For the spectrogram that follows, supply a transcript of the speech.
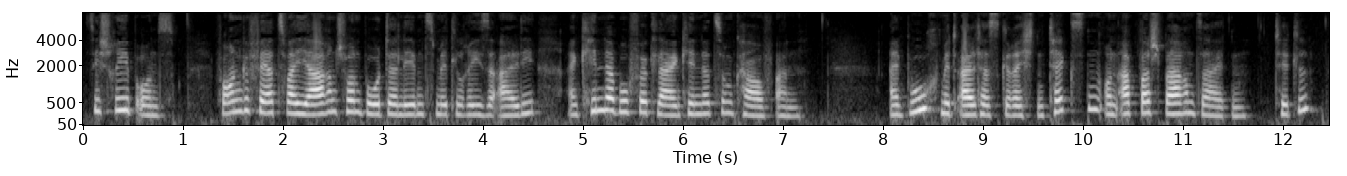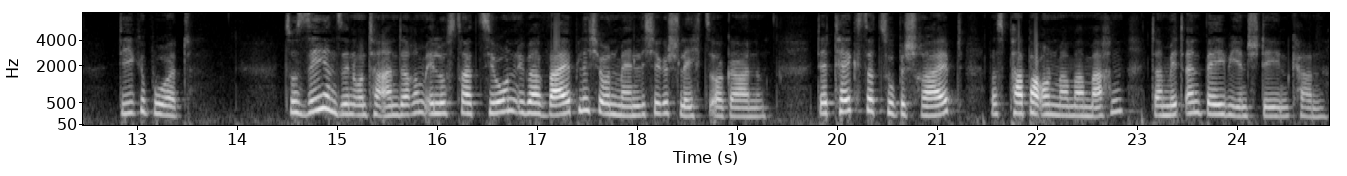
Sie schrieb uns, vor ungefähr zwei Jahren schon bot der Lebensmittelriese Aldi ein Kinderbuch für Kleinkinder zum Kauf an. Ein Buch mit altersgerechten Texten und abwaschbaren Seiten. Titel Die Geburt. Zu sehen sind unter anderem Illustrationen über weibliche und männliche Geschlechtsorgane. Der Text dazu beschreibt, was Papa und Mama machen, damit ein Baby entstehen kann.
